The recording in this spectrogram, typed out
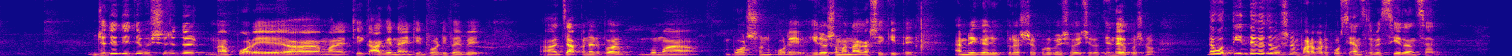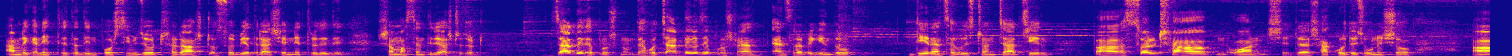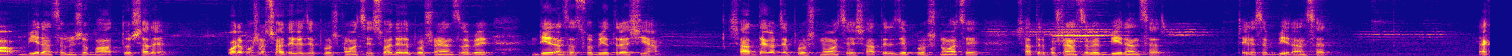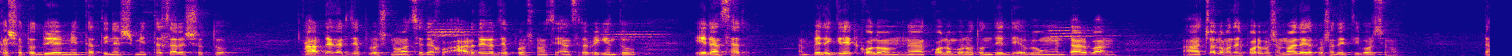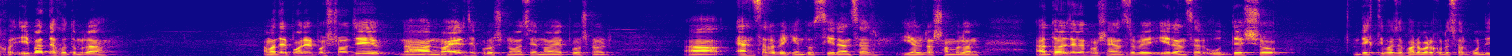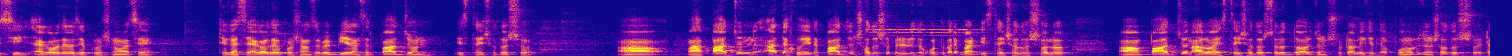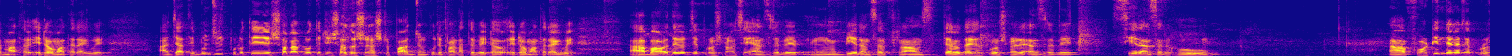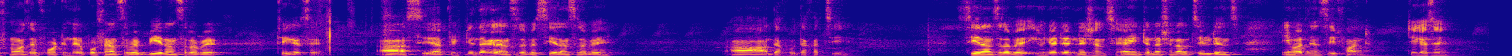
যদিও দ্বিতীয় বিশ্বযুদ্ধের না, পরে মানে ঠিক আগে নাইনটিন ফর্টি ফাইভে জাপানের পর বোমা বর্ষণ করে হিরোসীমা নাগাসাকিতে আমেরিকা যুক্তরাষ্ট্রের প্রবেশ হয়েছিল। তিন দাগের প্রশ্ন। দেখো, তিন দাগের যে প্রশ্ন ফাটাফাট করছি আনসার হবে সিয়ার আনসার আমেরিকা নেতৃত্বাধীন পশ্চিম জোট রাষ্ট্র, সোভিয়েত রাশিয়ার নেতৃত্বাধীন সমাজতান্ত্রিক রাষ্ট্রজোট। চার দিকের প্রশ্ন। দেখো চার দিকের যে প্রশ্ন অ্যান্সার হবে কিন্তু dear answer Winston Churchill SALT one সেটা স্বাক্ষরিত হয়েছে উনিশশো বিয়ের অ্যান্সার উনিশশো বাহাত্তর সালে। পরের প্রশ্ন, ছয় দিকের যে প্রশ্ন আছে, ছয় দিকের প্রশ্নের অ্যান্সার হবে ডিয়ার অ্যান্সার সোভিয়েত রাশিয়া সাত দিকের যে প্রশ্ন আছে, সাতের যে প্রশ্ন আছে, সাতের প্রশ্নের অ্যান্সার হবে বিয়ের অ্যান্সার ঠিক আছে, বিয়ের অ্যান্সার একের সত্য, দুইয়ের মিথ্যা, তিনের মিথ্যা, চারের সত্য। আট দাগের যে প্রশ্ন আছে, দেখো আট দাগের যে প্রশ্ন আছে অ্যান্সার হবে কিন্তু এর অ্যান্সার বেলিগ্রেড কলম কলম্বো নতুন দিল্লি এবং ডারবান চলো আমাদের পরের প্রশ্ন নয় দাগের প্রশ্ন দেখতেই পারছ। দেখো, এবার দেখো তোমরা, আমাদের পরের প্রশ্ন যে নয়ের যে প্রশ্ন আছে, নয়ের প্রশ্নের অ্যান্সার হবে কিন্তু সির অ্যান্সার ইহালটার সম্মেলন। আর দশ জায়গার প্রশ্নের অ্যান্সার হবে এর অ্যান্সার উদ্দেশ্য। দেখতে পাচ্ছ ভালো করে সলভ করে দিচ্ছি। এগারো জায়গায় যে প্রশ্ন আছে ঠিক আছে, এগারো জায়গায় প্রশ্ন আনসার বিয়ের আনসার পাঁচজন স্থায়ী সদস্য। পাঁচজন, আর দেখো, এটা পাঁচজন সদস্য প্রেরিত করতে পারে বাট স্থায়ী সদস্য হলো পাঁচজন আর অস্থায়ী সদস্য হলো দশজন। টোটালে কিন্তু পনেরো জন সদস্য, এটা মাথা এটাও মাথায় রাখবে। আর জাতিপুঞ্জের প্রতি সবাই প্রতিটি সদস্য রাষ্ট্র পাঁচজন করে পাঠাতে হবে, এটাও এটাও মাথায় রাখবে। আর বারো দাগের যে প্রশ্ন আছে অ্যান্সার হবে বিয়ের অ্যান্সার ফ্রান্স। তেরো দাগের প্রশ্নের অ্যান্সার হবে সিয়ের অ্যান্সার হু। ফোরটিন দেখার যে প্রশ্ন আছে ফোরটিন দেখার প্রশ্ন অ্যান্সার হবে বি বিয়ের অ্যান্সার হবে, ঠিক আছে? ফিফটিন দেখার অ্যান্সার হবে সিয়ের অ্যান্সার হবে। দেখো, দেখাচ্ছি। সিয়ের অ্যান্সার হবে United Nations International Children's Emergency Fund ঠিক আছে?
